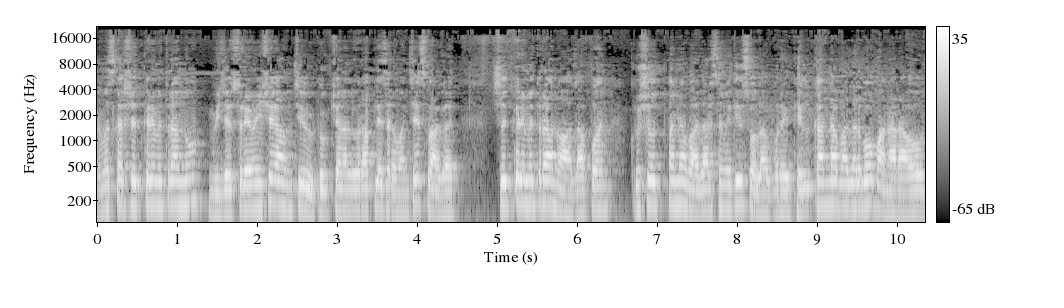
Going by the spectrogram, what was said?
नमस्कार शेतकरी मित्रांनो विजय सूर्यवंशी आमच्या युट्यूब चॅनलवर आपले सर्वांचे स्वागत. शेतकरी मित्रांनो आज आपण कृषी उत्पन्न बाजार समिती सोलापूर येथील कांदा बाजारभाव पाहणार आहोत.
